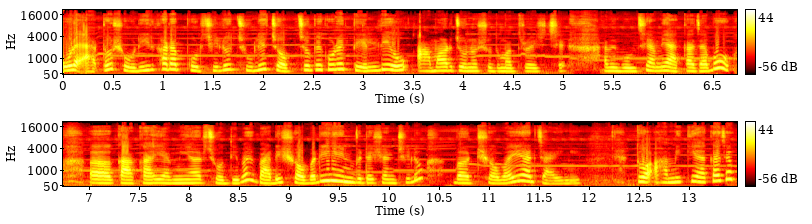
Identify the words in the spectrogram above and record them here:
ওর এত শরীর খারাপ করছিল, চুলে চপচপে করে তেল দিয়েও আমার জন্য শুধুমাত্র এসছে। আমি বলছি, আমি একা যাব? কাকাই, আমি আর ছদ্দিবার বাড়ির সবারই ইনভিটেশন ছিল বাট সবাই আর যায়নি। তো আমি কি একা যাব?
